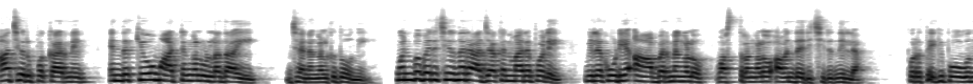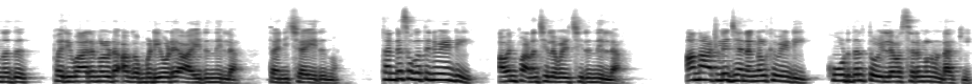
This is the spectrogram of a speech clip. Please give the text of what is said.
ആ ചെറുപ്പക്കാരനിൽ എന്തൊക്കെയോ മാറ്റങ്ങൾ ഉള്ളതായി ജനങ്ങൾക്ക് തോന്നി. മുൻപ് ഭരിച്ചിരുന്ന രാജാക്കന്മാരെ പോലെ വില കൂടിയ ആഭരണങ്ങളോ വസ്ത്രങ്ങളോ അവൻ ധരിച്ചിരുന്നില്ല. പുറത്തേക്ക് പോകുന്നത് പരിവാരങ്ങളുടെ അകമ്പടിയോടെ ആയിരുന്നില്ല. തനിച്ചായിരുന്നു. തന്റെ സുഖത്തിനു വേണ്ടി അവൻ പണം ചിലവഴിച്ചിരുന്നില്ല. ആ നാട്ടിലെ ജനങ്ങൾക്ക് വേണ്ടി കൂടുതൽ തൊഴിലവസരങ്ങൾ ഉണ്ടാക്കി.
